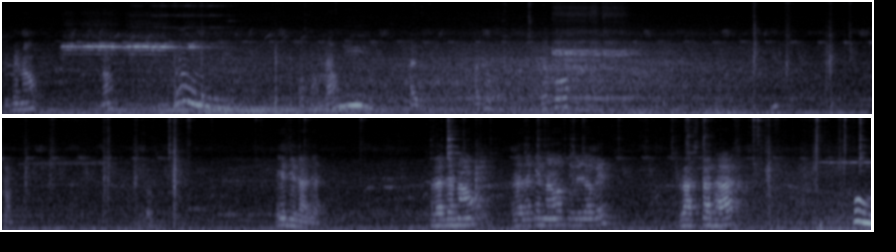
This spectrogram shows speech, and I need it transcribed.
পেঁপে নাও। নাও। নি দেখো। দেখো। এই যে রাজা। রাজা নাও। রাজাকে নাও চলে যাবে। রাস্তা ধার হুম।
